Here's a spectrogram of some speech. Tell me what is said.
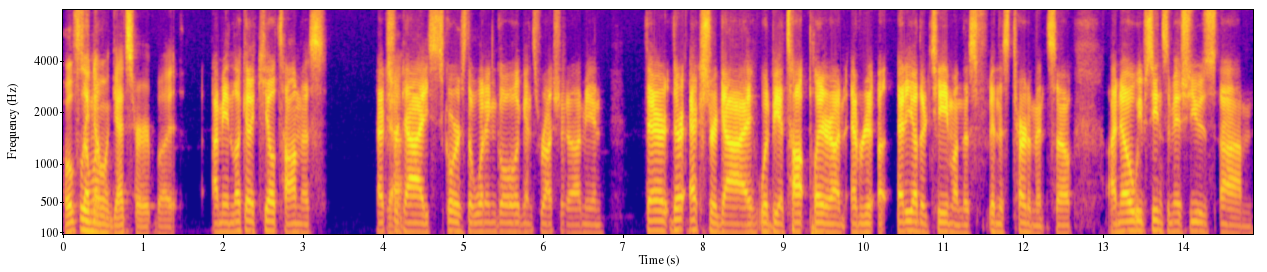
Hopefully, someone, no one gets hurt, but I mean, look at Akil Thomas, extra yeah. guy scores the winning goal against Russia. I mean, their their extra guy would be a top player on every uh, any other team on this in this tournament. So I know we've seen some issues um,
